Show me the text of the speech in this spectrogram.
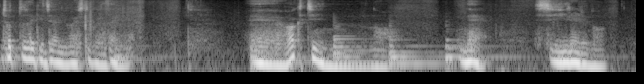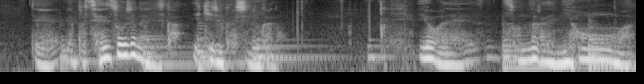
ちょっとだけじゃあ言わせてくださいね、えー、ワクチンのね仕入れるのってやっぱ戦争じゃないですか。生きるか死ぬかの。要はねその中で日本は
